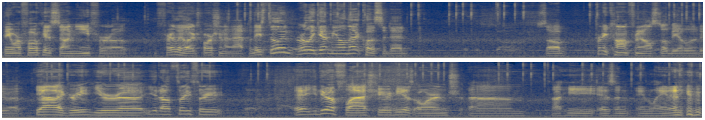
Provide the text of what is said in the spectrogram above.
they were focused on Yi for a fairly large portion of that, but they still didn't really get me all that close to dead. So I'm pretty confident I'll still be able to do it. Yeah, I agree. You're, uh, you know, three three. Eh, you do have Flash here. He is orange. Um, uh, he isn't in lane, and he,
